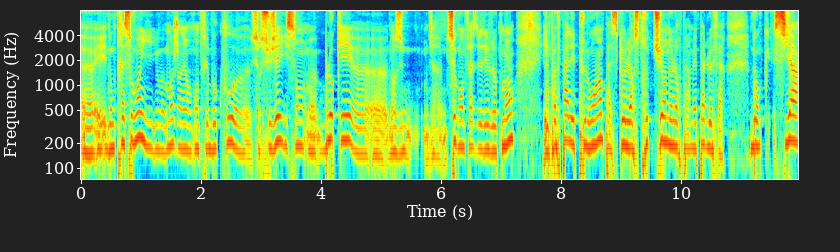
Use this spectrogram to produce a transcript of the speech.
Euh, et donc très souvent, moi j'en ai rencontré beaucoup euh, sur ce sujet, ils sont euh, bloqués dans une, seconde phase de développement. Et ils ne peuvent pas aller plus loin parce que leur structure ne leur permet pas de le faire. Donc s'il y a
